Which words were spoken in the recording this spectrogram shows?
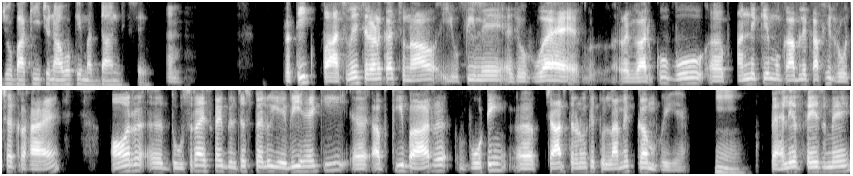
जो बाकी चुनावों के मतदान से हम्म। प्रतीक पाँचवें चरण का चुनाव यूपी में जो हुआ है रविवार को वो अन्य के मुकाबले काफ़ी रोचक रहा है और दूसरा इसका एक दिलचस्प पहलू ये भी है कि अब की बार वोटिंग चार चरणों की तुलना में कम हुई है हम्म। पहले फ़ेज़ में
